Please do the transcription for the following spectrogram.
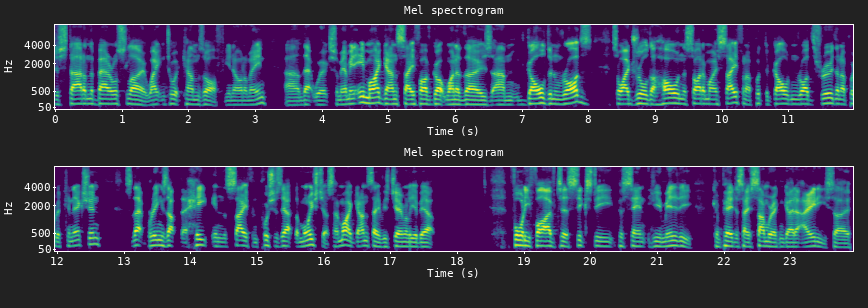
just start on the barrel slow. Wait until it comes off. You know what I mean? Um, that works for me. I mean, in my gun safe, I've got one of those um, golden rods so I drilled a hole in the side of my safe and I put the golden rod through. Then I put a connection. So that brings up the heat in the safe and pushes out the moisture. So my gun safe is generally about 45 to 60% humidity compared to say somewhere it can go to 80. So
